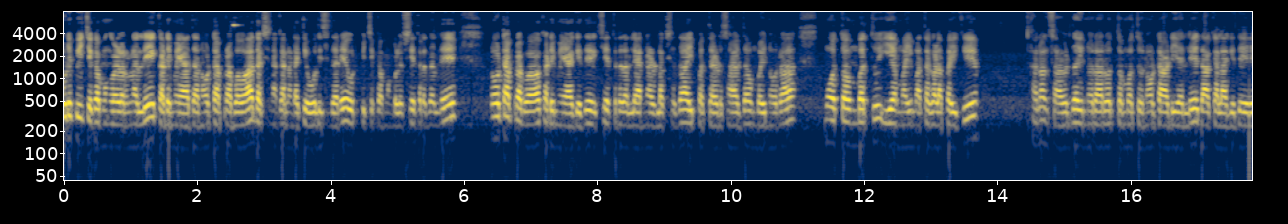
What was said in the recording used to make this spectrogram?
ಉಡುಪಿ, ಚಿಕ್ಕಮಗಳೂರಿನಲ್ಲಿ ಕಡಿಮೆಯಾದ ನೋಟಾ ಪ್ರಭಾವ ದಕ್ಷಿಣ ಕನ್ನಡಕ್ಕೆ ಹೋಲಿಸಿದರೆ ಉಡುಪಿ, ಚಿಕ್ಕಮಗಳೂರು ಕ್ಷೇತ್ರದಲ್ಲಿ ನೋಟಾ ಪ್ರಭಾವ ಕಡಿಮೆಯಾಗಿದೆ. ಕ್ಷೇತ್ರದಲ್ಲಿ ಹನ್ನೆರಡು ಲಕ್ಷದ ಇಪ್ಪತ್ತೆರಡು ಸಾವಿರದ ಒಂಬೈನೂರ ಮೂವತ್ತೊಂಬತ್ತು ಇ ಎಂ ಐ ಮತಗಳ ಪೈಕಿ ಹನ್ನೊಂದು ಸಾವಿರದ ಇನ್ನೂರ ಅರವತ್ತೊಂಬತ್ತು ನೋಟ ಅಡಿಯಲ್ಲಿ ದಾಖಲಾಗಿದೆ.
